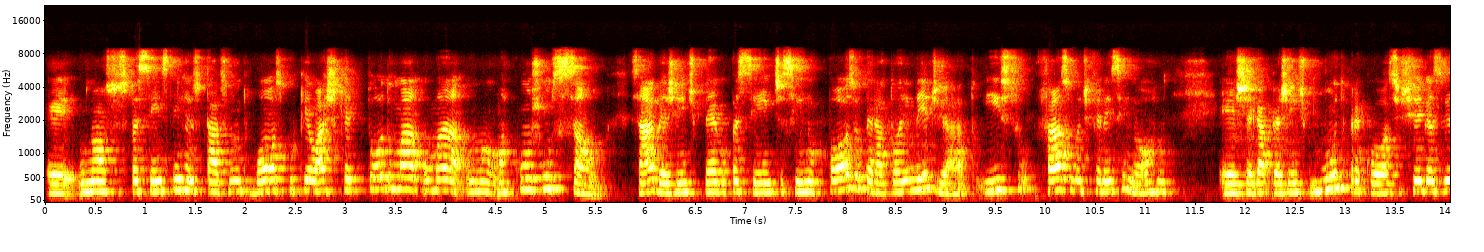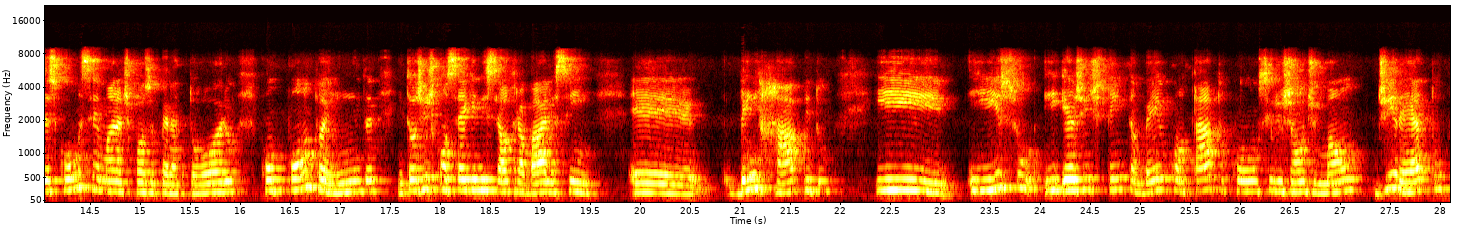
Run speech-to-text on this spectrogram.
é, os nossos pacientes têm resultados muito bons, porque eu acho que é toda uma, uma, uma, uma conjunção, sabe? A gente pega o paciente, assim, no pós-operatório imediato, e isso faz uma diferença enorme. É, chegar para a gente muito precoce, chega às vezes com uma semana de pós-operatório, com ponto ainda, então a gente consegue iniciar o trabalho assim, é, bem rápido, e, e, isso, e a gente tem também o contato com o cirurgião de mão direto,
